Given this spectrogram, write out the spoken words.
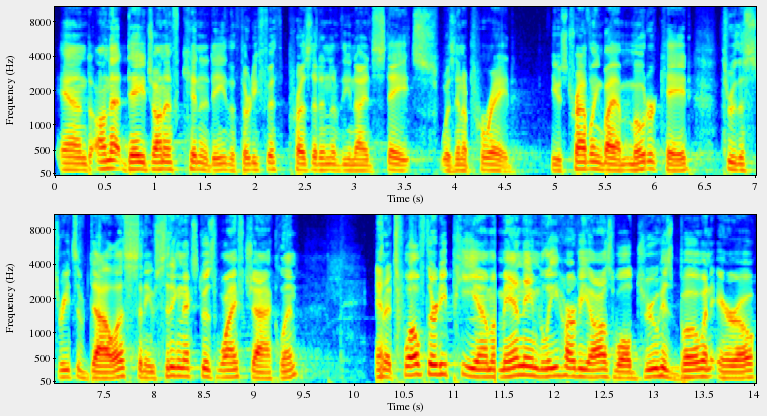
And on that day, John F. Kennedy, the 35th President of the United States, was in a parade. He was traveling by a motorcade through the streets of Dallas, and he was sitting next to his wife, Jacqueline. And at 12:30 p.m., a man named Lee Harvey Oswald drew his bow and arrow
